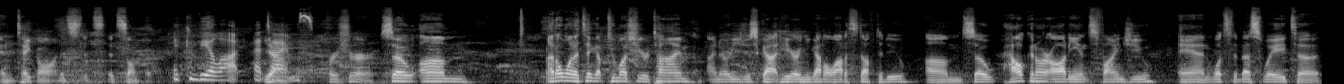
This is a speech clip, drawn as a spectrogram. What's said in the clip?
and take on. It's it's it's something. It can be a lot at times. for sure. So um. I don't want to take up too much of your time. I know you just got here and you got a lot of stuff to do. Um, so, how can our audience find you, and what's the best way to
